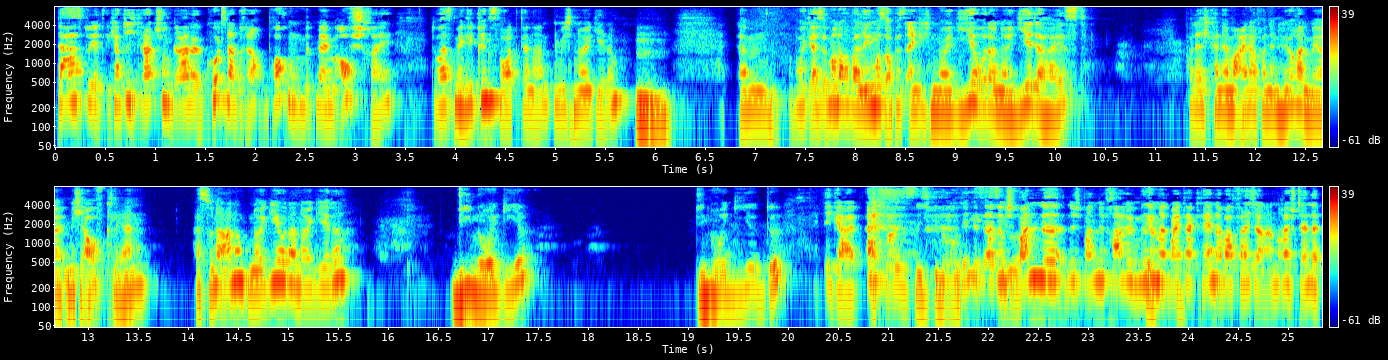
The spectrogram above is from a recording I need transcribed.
Da hast du jetzt, ich habe dich gerade schon gerade kurz unterbrochen mit meinem Aufschrei. Du hast mir ein Lieblingswort genannt, nämlich Neugierde. Mhm. Ähm, wo ich also immer noch überlegen muss, ob es eigentlich Neugier oder Neugierde heißt. Vielleicht kann ja mal einer von den Hörern mehr, mich aufklären. Hast du eine Ahnung? Neugier oder Neugierde? Die Neugier? Die Neugierde? Egal. Ich weiß es nicht genau. Nee, ist also, also spannende, eine spannende Frage. Wir müssen ja. mal weiter klären, aber vielleicht an anderer Stelle.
